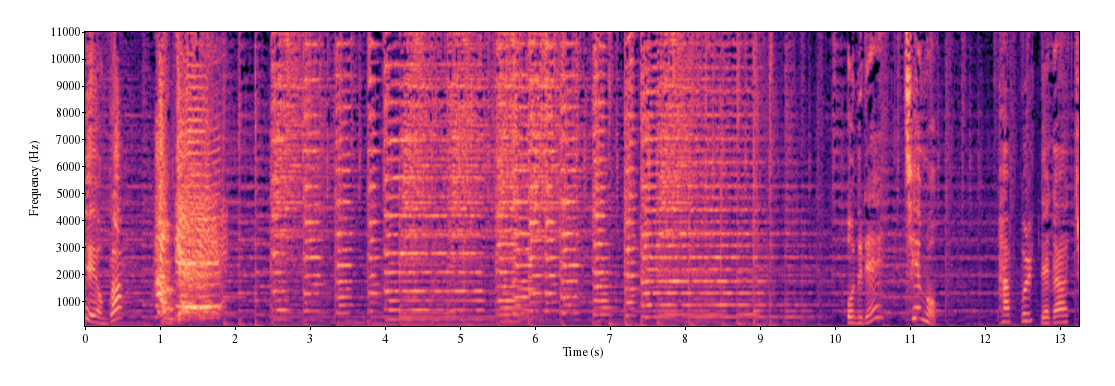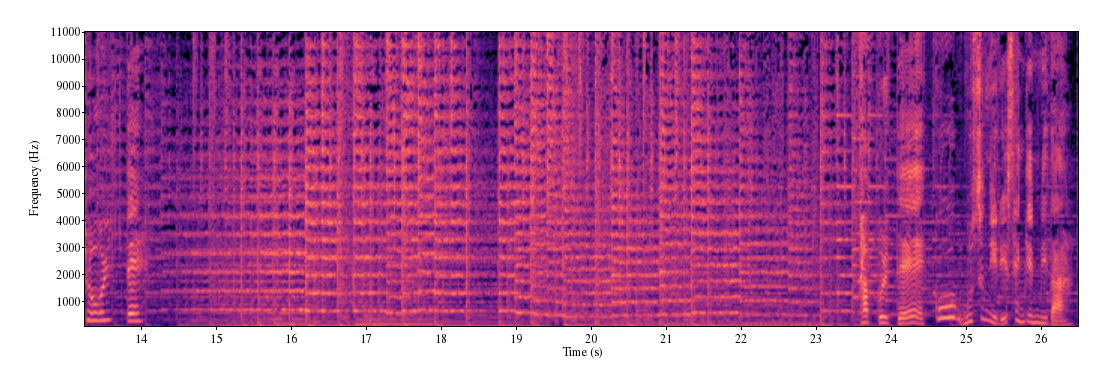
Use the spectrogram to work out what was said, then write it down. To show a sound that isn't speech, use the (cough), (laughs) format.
김혜영과 함께. 오늘의 제목 바쁠 때가 좋을 때 바쁠 때 꼭 무슨 일이 생깁니다.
